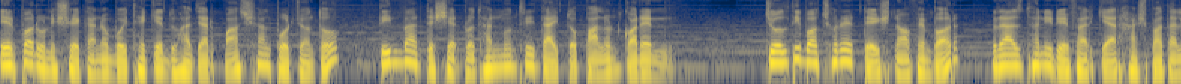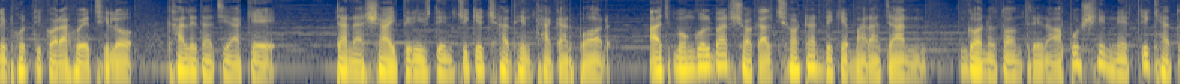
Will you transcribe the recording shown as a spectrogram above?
এরপর উনিশশো একানব্বই থেকে দুহাজার পাঁচ সাল পর্যন্ত তিনবার দেশের প্রধানমন্ত্রীর দায়িত্ব পালন করেন। চলতি বছরের তেইশ নভেম্বর রাজধানী রেফার কেয়ার হাসপাতালে ভর্তি করা হয়েছিল খালেদা জিয়াকে। টানা সাঁত্রিশ দিন চিকিৎসাধীন থাকার পর আজ মঙ্গলবার সকাল ছটার দিকে মারা যান গণতন্ত্রের আপসীন নেত্রীখ্যাত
